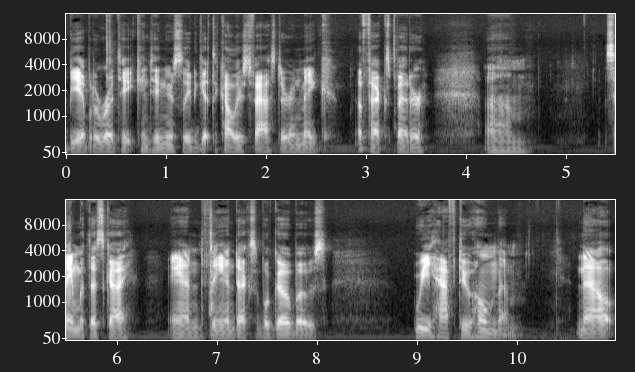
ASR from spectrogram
be able to rotate continuously to get the colors faster and make effects better. Um, same with this guy and the indexable gobos. We have to home them. Now,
